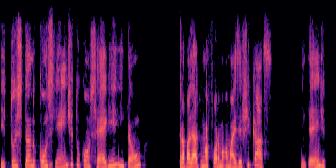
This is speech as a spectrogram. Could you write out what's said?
e tu estando consciente, tu consegue então trabalhar de uma forma mais eficaz. Entende?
